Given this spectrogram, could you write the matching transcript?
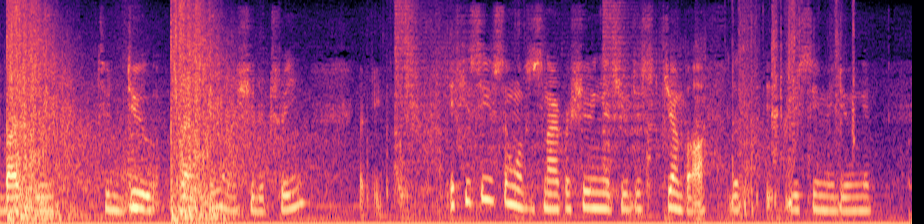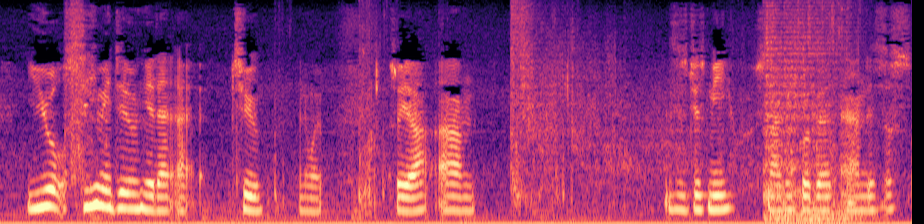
about to, to do plenty and shoot a tree, but if you see someone with a sniper shooting at you, just jump off, This, you see me doing it, you'll see me doing it at, uh, too, anyway, so yeah, um, this is just me sniping for a bit, and this is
